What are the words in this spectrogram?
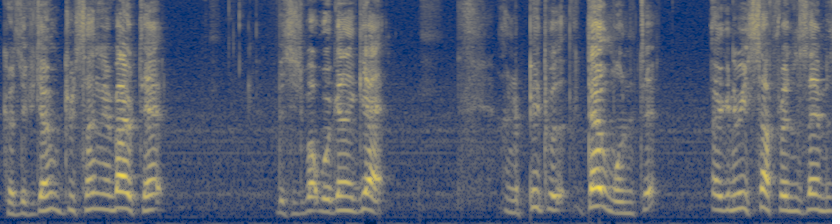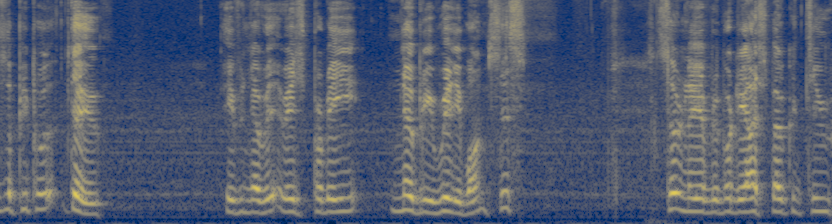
Because if you don't do something about it, this is what we're going to get. And the people that don't want it are going to be suffering the same as the people that do. Even though there is probably nobody really wants this. Certainly everybody I've spoken to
